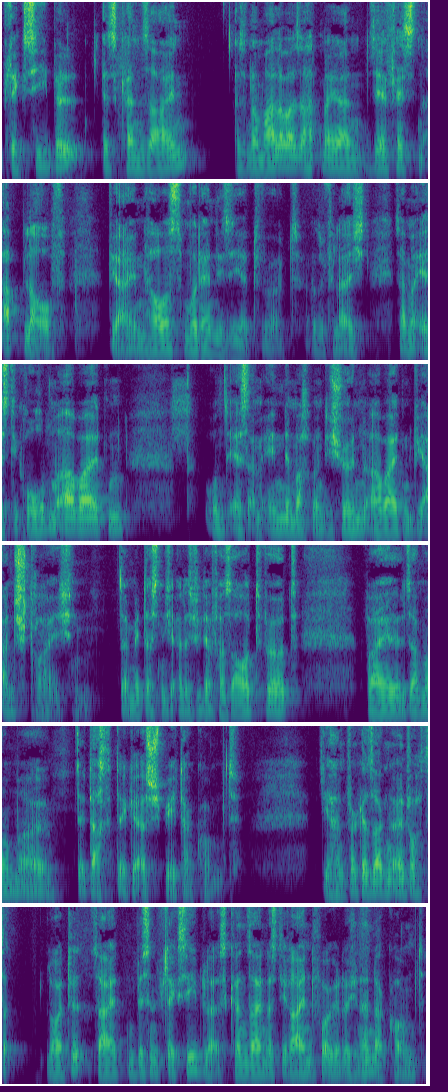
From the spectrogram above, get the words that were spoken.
flexibel. Es kann sein, also normalerweise hat man ja einen sehr festen Ablauf, wie ein Haus modernisiert wird. Also vielleicht, sagen wir, erst die groben Arbeiten und erst am Ende macht man die schönen Arbeiten wie Anstreichen, damit das nicht alles wieder versaut wird, weil, sagen wir mal, der Dachdecker erst später kommt. Die Handwerker sagen einfach, Leute, seid ein bisschen flexibler. Es kann sein, dass die Reihenfolge durcheinander kommt,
